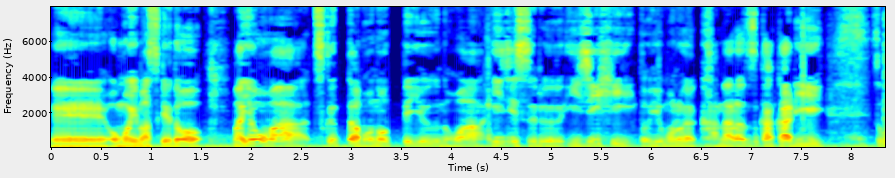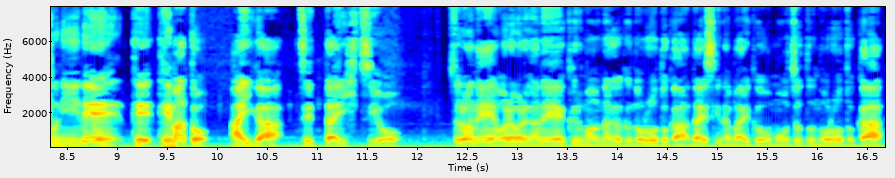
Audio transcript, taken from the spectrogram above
えー、思いますけど、まあ、要は、作ったものっていうのは、維持する維持費というものが必ずかかり、そこにね、手、手間と愛が絶対必要。それはね、我々がね、車を長く乗ろうとか、大好きなバイクをもうちょっと乗ろうとか、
